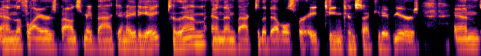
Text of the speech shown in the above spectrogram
and the Flyers bounced me back in 88 to them and then back to the Devils for 18 consecutive years. And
